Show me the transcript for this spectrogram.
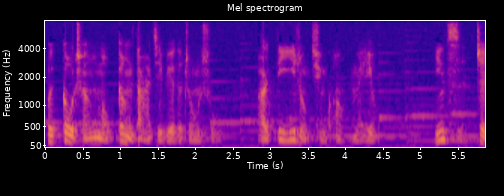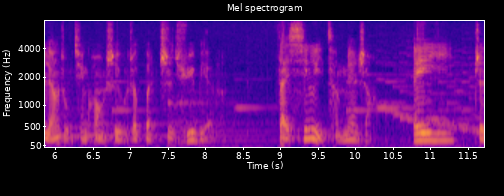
会构成某更大级别的中枢。而第一种情况没有，因此这两种情况是有着本质区别的。在心理层面上，A 一这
